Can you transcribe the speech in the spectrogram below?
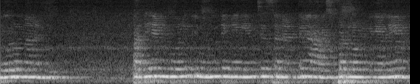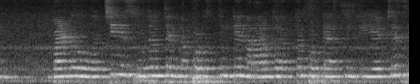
గోలు ఉన్నానండి పదిహేను గోళ్ళకి ముందు నేను ఏం చేశానంటే హాస్పిటల్లో ఉండగానే వాళ్ళు వచ్చి సూదంతో ఇలా పొడుస్తుంటే నరాలు దొరక్క పొట్టేస్తుంటే ఏడ్ చేసి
